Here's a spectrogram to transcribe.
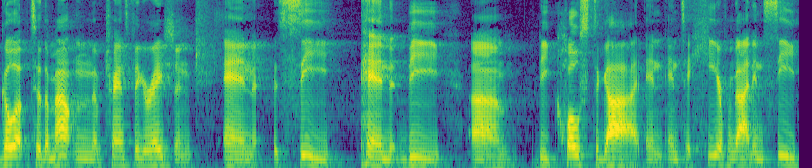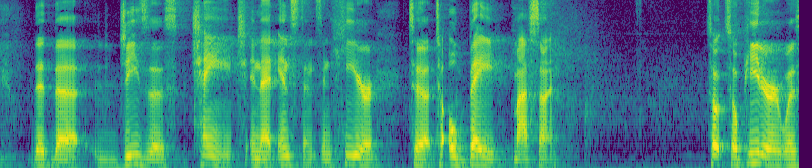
go up to the mountain of transfiguration and see and be, um, be close to God and, and to hear from God and see the, the Jesus change in that instance and hear to, to obey my son. So, so Peter was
